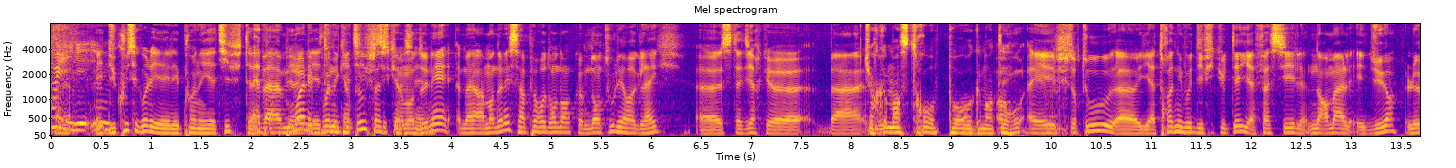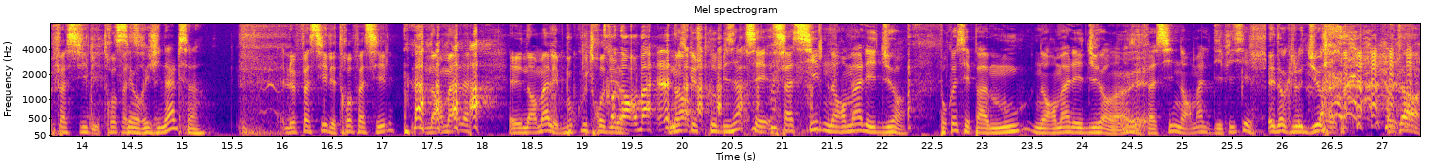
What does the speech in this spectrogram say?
Oui, Et du coup, c'est quoi les, les points négatifs? Eh ben, repéré moi, les points négatifs, parce c'est qu'à un moment c'est- donné, bah, à un moment donné, c'est un peu redondant, comme dans tous les roguelikes. Euh, C'est-à-dire que, bah, Tu recommences trop pour augmenter. En- et surtout, euh, il y a trois niveaux de difficulté. Il y a facile, normal et dur. Le facile est trop C'est facile. original ça? Le facile est trop facile. Le normal, et le normal est beaucoup trop, dur. normal. Non, ce que je trouve bizarre, c'est facile, normal et dur. Pourquoi c'est pas mou, normal et dur hein? C'est facile, normal, difficile. Et donc le dur. Attends,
